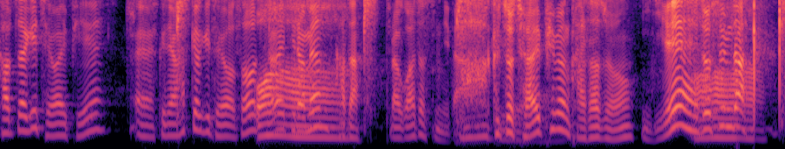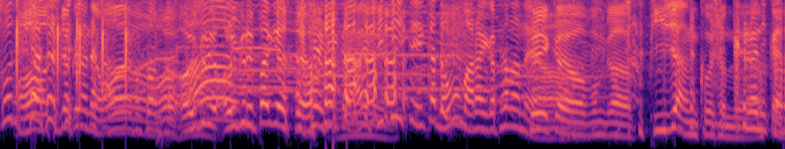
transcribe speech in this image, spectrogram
갑자기 JYP에 예, 그냥 합격이 되어서 와. JYP라면 가자라고 하셨습니다. 아, 그쵸. JYP면 가사죠. 예, 좋습니다. 어, 진짜 끝났네요. 아, 감사합니다. 얼굴이, 얼굴이 빨개졌어요. 그러니까 있으니까 너무 말하기가 편하네요. 그러니까요. 뭔가 비지 않고 오셨네요. 그러니까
